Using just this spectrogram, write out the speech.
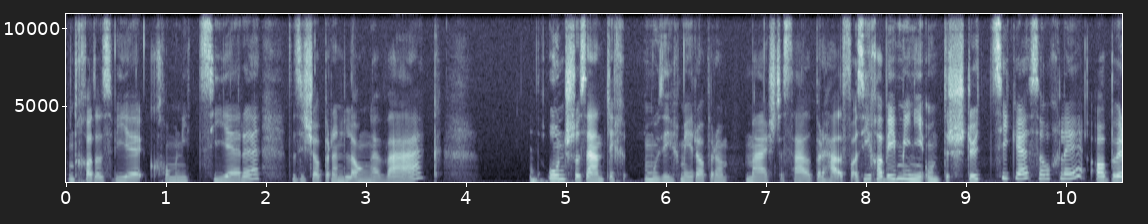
und kann das wie kommunizieren. Das ist aber ein langer Weg. Und schlussendlich muss ich mir aber am meisten selber helfen. Also ich habe wie meine Unterstützungen so ein bisschen, aber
